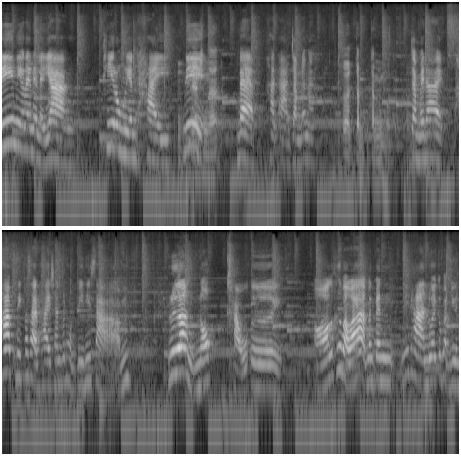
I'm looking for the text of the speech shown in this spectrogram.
นี่มีอะไรหลาย ๆ อย่าง ที่โรงเรียนไทย นี่ แพ้ชนะ แบบหัดอ่านจำได้ไหมก็จำจำไม่หมด จำไม่ได้ ภาพพลิกภาษาไทยชั้นประถมปีที่ 3 เรื่องนก เขาเอ่ยอ๋อ ก็คือแบบว่ามันเป็นนิทานด้วยก็แบบยืน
